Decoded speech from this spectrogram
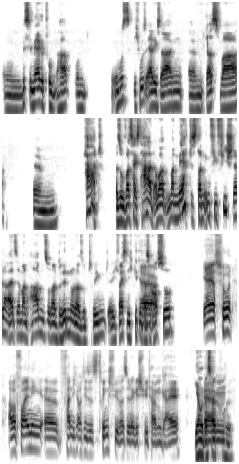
äh, ein bisschen mehr getrunken habe. Und ich muss, ich muss ehrlich sagen, ähm, das war ähm, hart. Also was heißt hart, aber man merkt es dann irgendwie viel schneller, als wenn man abends oder drinnen oder so trinkt. Ich weiß nicht, geht dir ja, das ja. auch so? Ja, ja, schon. Aber vor allen Dingen äh, fand ich auch dieses Trinkspiel, was wir da gespielt haben, geil. Ja, das ähm, war cool.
